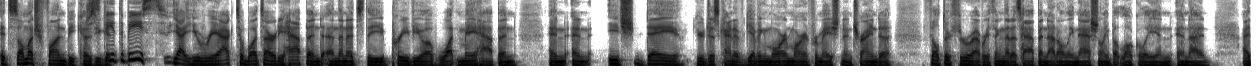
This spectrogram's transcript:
it's so much fun because you get Feed the beast. yeah, you react to what's already happened, and then it's the preview of what may happen, and and each day you're just kind of giving more and more information and trying to filter through everything that has happened, not only nationally but locally. And and I I,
